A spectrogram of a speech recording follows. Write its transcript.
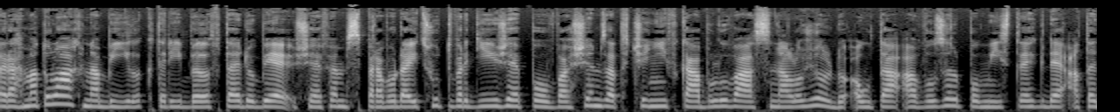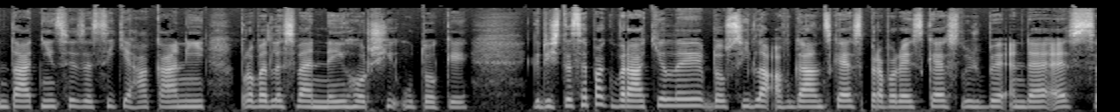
Rahmatullah Nabíl, který byl v té době šéfem zpravodajců, tvrdí, že po vašem zatčení v Kábulu vás naložil do auta a vozil po místech, kde atentátníci ze sítě Hakání provedli své nejhorší útoky. Když jste se pak vrátili do sídla afgánské zpravodajské služby NDS,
